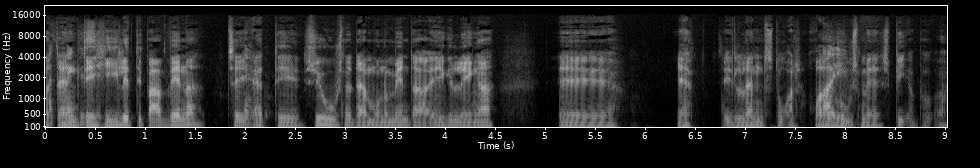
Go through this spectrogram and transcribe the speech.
Altså, hvordan altså, det sige... hele, det bare vender til, ja. at det er sygehusene, der er monumenter, og ikke længere øh, ja, det et eller andet stort rådhus med spir på. Og...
